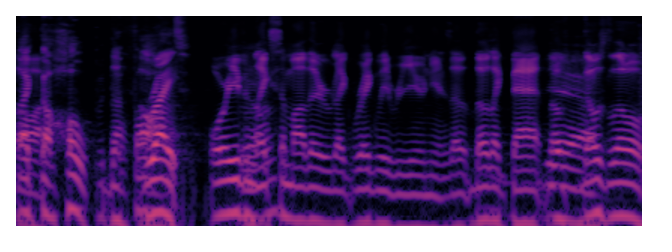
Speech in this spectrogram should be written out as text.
like thought. the hope, the, The thought. Right. or even like some other like Wrigley reunions. Those, those like that. Those, Yeah. those little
